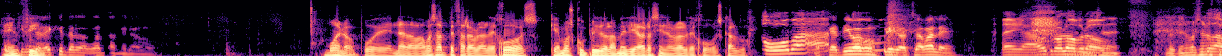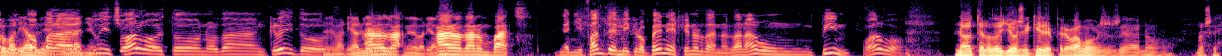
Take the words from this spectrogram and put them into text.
En fin. Es que te lo aguanta, pero... Bueno, pues nada, vamos a empezar a hablar de juegos. Que hemos cumplido la media hora sin hablar de juegos, Calvo. Toma. Objetivo cumplido, chavales. Venga, otro logro. Lo tenemos en ¿Esto da nuestro puntos variable para del el año. Twitch o algo? ¿Esto nos dan créditos? El variable, Ahora da- de variable. ahora nos dan un batch. Gañifantes, micropenes, ¿qué nos dan? ¿Nos dan algo? ¿Un pin o algo? No, te lo doy yo si quieres, pero vamos, o sea, no, no sé.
